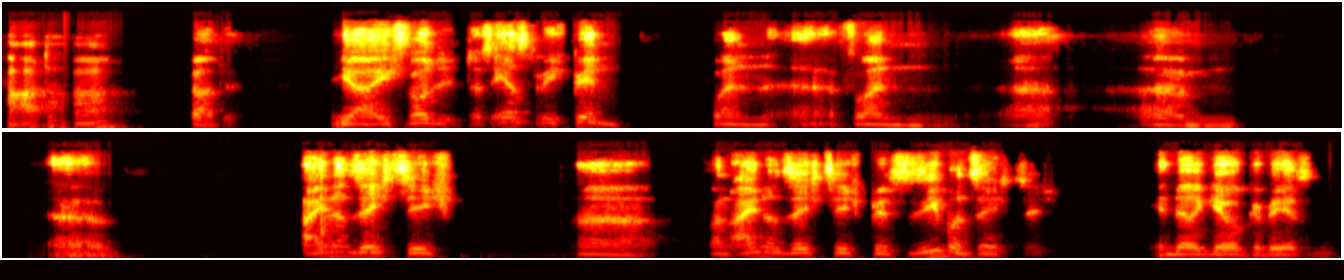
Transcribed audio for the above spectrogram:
Carter. Carter. Ja, ich wurde das erste, ich bin von, äh, von äh, ähm, äh, 61, äh, von 61 bis 67 in der Regierung gewesen,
